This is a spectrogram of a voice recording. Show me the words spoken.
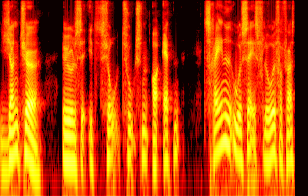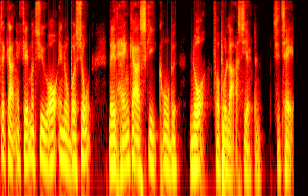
Juncture øvelse i 2018 trænede USA's flåde for første gang i 25 år en operation med et hangarskibgruppe nord for Polarcirklen. Citat.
